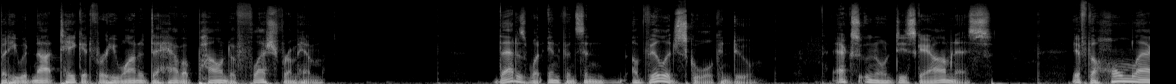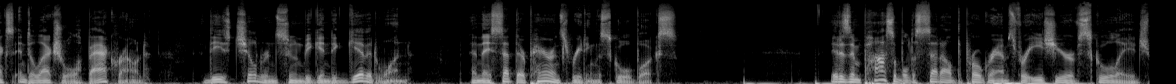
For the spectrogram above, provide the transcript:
but he would not take it, for he wanted to have a pound of flesh from him. That is what infants in a village school can do. Ex uno disce omnes. If the home lacks intellectual background, these children soon begin to give it one, and they set their parents reading the school books, It is impossible to set out the programs for each year of school age.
